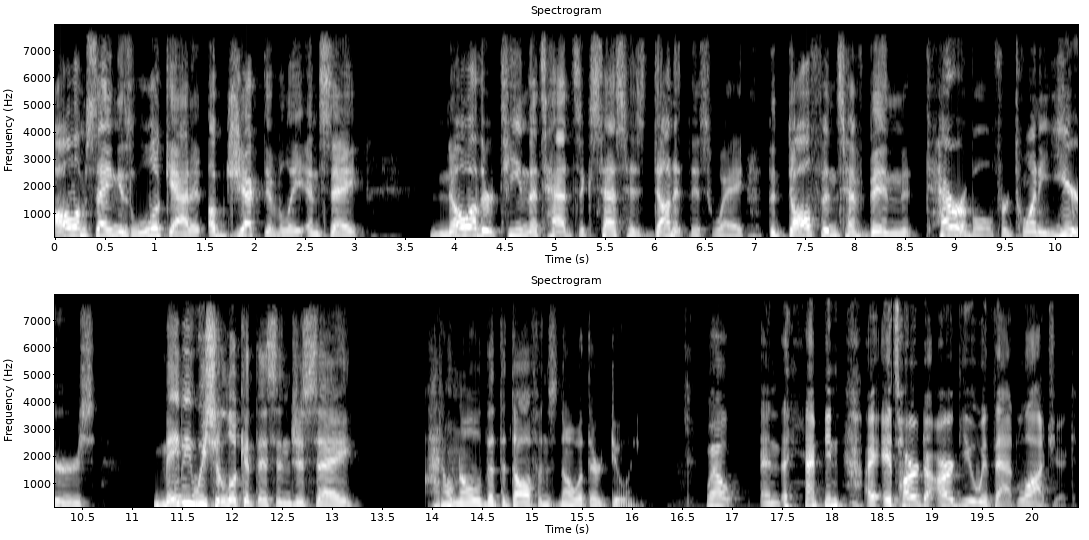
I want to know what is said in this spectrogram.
All I'm saying is look at it objectively and say, no other team that's had success has done it this way. The Dolphins have been terrible for 20 years. Maybe we should look at this and just say, I don't know that the Dolphins know what they're doing. Well, and I mean, I, it's hard to argue with that logic,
